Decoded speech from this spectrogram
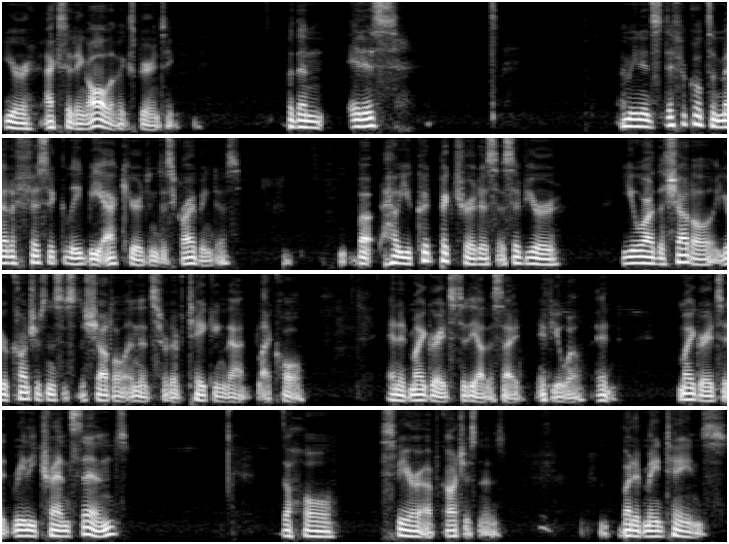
you're exiting all of experiencing. But then it is I mean, it's difficult to metaphysically be accurate in describing this. But how you could picture it is as if you're you are the shuttle, your consciousness is the shuttle and it's sort of taking that black hole and it migrates to the other side, if you will. It migrates, it really transcends the whole sphere of consciousness, but it maintains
